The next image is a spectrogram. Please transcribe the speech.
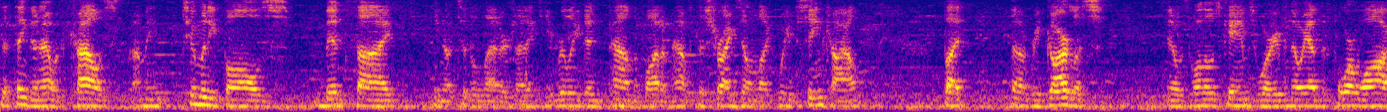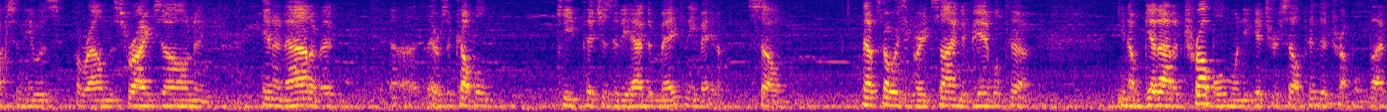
the thing tonight with Kyle is, I mean, too many balls mid thigh, you know, to the letters. I think he really didn't pound the bottom half of the strike zone like we've seen Kyle. But uh, regardless, you know, it was one of those games where even though he had the four walks and he was around the strike zone and in and out of it, uh, there was a couple key pitches that he had to make and he made them. So that's always a great sign to be able to, you know, get out of trouble when you get yourself into trouble. But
